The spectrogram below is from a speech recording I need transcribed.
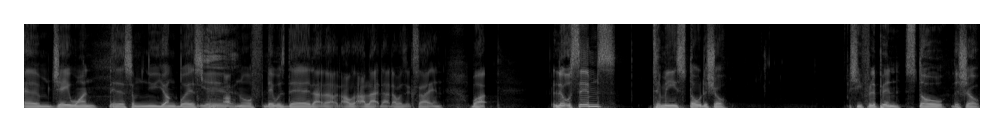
um, J1. There's some new young boys Yeah, from yeah. up north. They was there. That, that- I, I like that. That was exciting. But Little Simz, to me, stole the show. She flipping stole the show.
